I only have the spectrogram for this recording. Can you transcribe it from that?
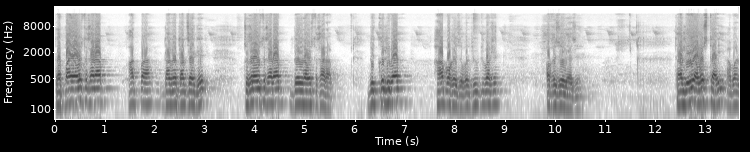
তার পায়ের অবস্থা খারাপ, হাত পা ডান ডান সাইডের। চোখের অবস্থা খারাপ, ব্রেনের অবস্থা খারাপ। বৃক্ষ লিভার হাফ অকেজ মানে ফিফটি পার্সেন্ট অকেজ হয়ে গেছে। তাহলে এই অবস্থায় আমার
